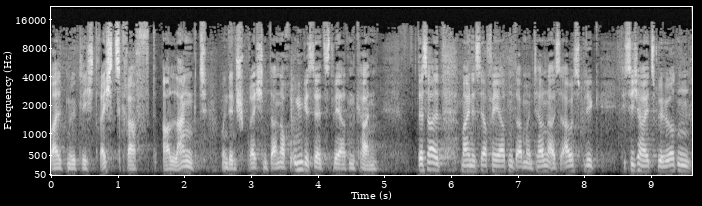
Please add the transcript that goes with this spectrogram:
baldmöglichst Rechtskraft erlangt und entsprechend dann auch umgesetzt werden kann. Deshalb, meine sehr verehrten Damen und Herren, als Ausblick, die Sicherheitsbehörden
